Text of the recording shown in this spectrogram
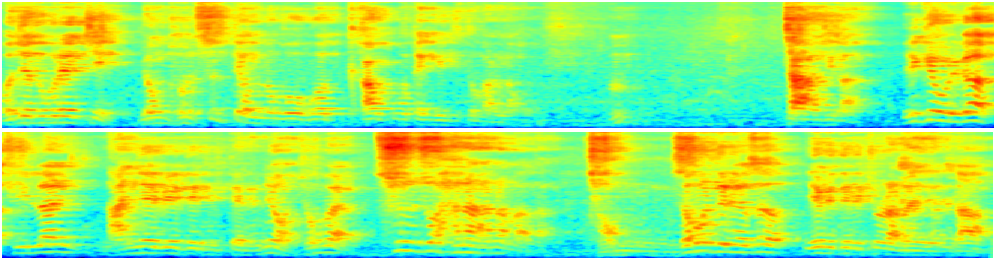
어제도 그랬지. 명품 쓸데없는 거 갖고 다니지도 말라고. 응? 자, 아지가 이렇게 우리가 주일날 낮 예배 드릴 때는요. 정말 순수 하나하나마다 정성을 들여서 예배 드릴 줄 알아야 된다.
